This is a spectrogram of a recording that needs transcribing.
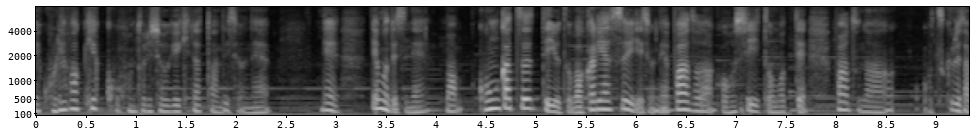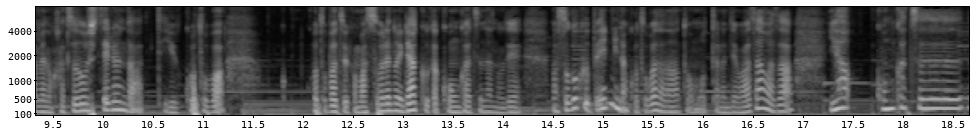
でこれは結構本当に衝撃だったんですよね。ででもですね、まあ、婚活っていうと分かりやすいですよね。パートナーが欲しいと思ってパートナーを作るための活動してるんだっていう言葉言葉というか、まあ、それの略が婚活なので、まあ、すごく便利な言葉だなと思ったのでわざわざ「いや婚活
